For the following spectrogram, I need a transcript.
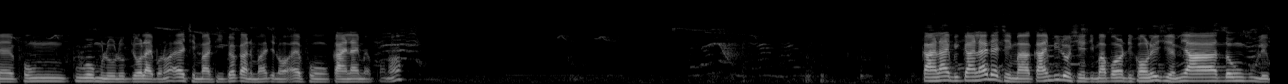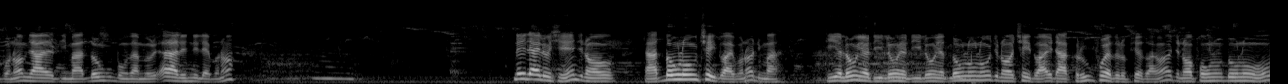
နေဖုန်းပူဖို့မလို့လို့ပြောလိုက်ပေါ့နော်အဲ့အချိန်မှာဒီဘက်ကနေမှကျွန်တော်အဲ့ဖုန်းကင်လိုက်မယ်ပေါ့နော်ကင်လိုက်ပြီးကင်လိုက်တဲ့အချိန်မှာကင်ပြီးလို့ရှိရင်ဒီမှာပေါ့နော်ဒီကောင်လေးရှိရမြား၃ခုလေးပေါ့နော်မြားဒီမှာ၃ခုပုံစံမျိုးလေးအဲ့ဒါလေးနှိမ့်လိုက်ပေါ့နော် နှိပ်လိုက်လို့ရှိရင်ကျွန်တော်ဒါသုံးလုံးချိတ်သွားပြီပေါ့နော်ဒီမှာဒီအလုံးရဒီလုံးရဒီလုံးရသုံးလုံးလုံးကျွန်တော်ချိတ်သွားပြီဒါ group ဖွဲ့သလိုဖြစ်သွားပြီပေါ့နော်ကျွန်တော်ဖုန်းလုံးသုံးလုံးကို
